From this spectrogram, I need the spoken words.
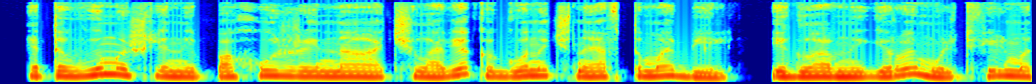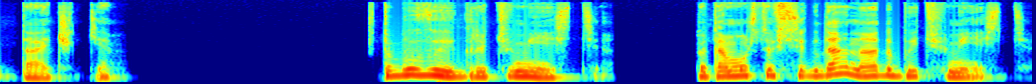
— это вымышленный, похожий на человека гоночный автомобиль и главный герой мультфильма «Тачки». Чтобы выиграть вместе. Потому что всегда надо быть вместе.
